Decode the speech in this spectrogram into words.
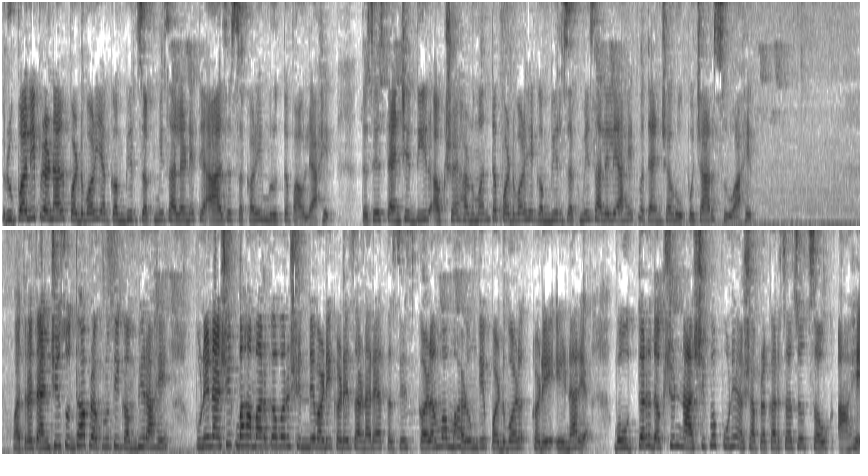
रुपाली प्रणाल पडवळ या गंभीर जखमी झाल्याने ते आज सकाळी मृत पावले आहेत. तसेच त्यांचे दीर अक्षय हनुमंत पडवळ हे गंभीर जखमी झालेले आहेत व त्यांच्यावर उपचार सुरू आहेत. मात्र त्यांची सुद्धा प्रकृती गंभीर आहे. पुणे नाशिक महामार्गावर शिंदेवाडीकडे जाणाऱ्या तसेच कळंब व म्हाळुंगे पडवळकडे येणाऱ्या व उत्तर दक्षिण नाशिक व पुणे अशा प्रकारचा जो चौक आहे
